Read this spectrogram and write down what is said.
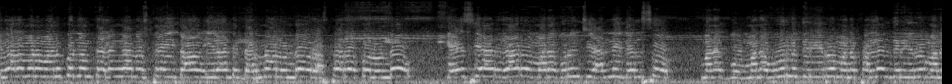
ఇవాళ మనం అనుకున్నాం తెలంగాణ వస్తే ఇలాంటి ధర్నాలు ఉండవు రస్తారోకోలు ఉండవు. కేసీఆర్ గారు మన గురించి అన్ని తెలుసు. మనకు మన ఊర్లు తిరిగిరు మన పల్లెలు తిరిగిరు మన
